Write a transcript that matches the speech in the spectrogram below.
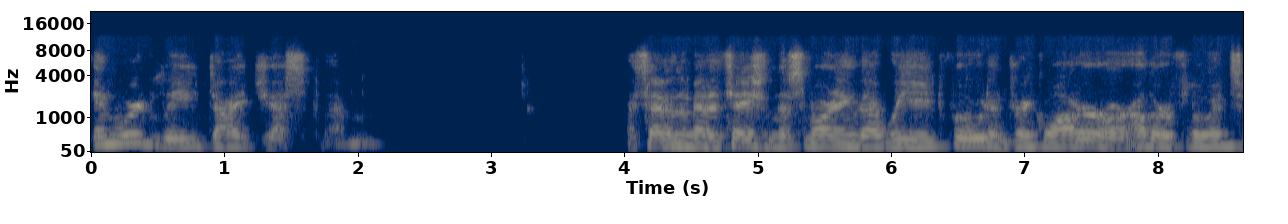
inwardly digest them. I said in the meditation this morning that we eat food and drink water or other fluids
